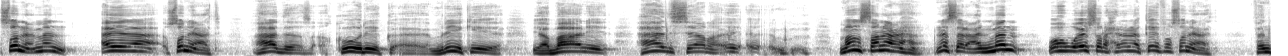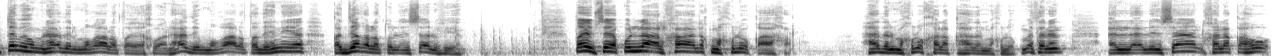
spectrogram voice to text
صنع من؟ أين صنعت؟ هذا كوري أمريكي ياباني. هذه السيارة إيه، إيه، من صنعها؟ نسأل عن من وهو يشرح لنا كيف صنعت. فانتبهوا من هذه المغالطة يا إخوان. هذه مغالطة ذهنية قد يغلط الإنسان فيها. طيب سيقول لا الخالق مخلوق آخر. هذا المخلوق خلق هذا المخلوق. مثلا الإنسان خلقه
